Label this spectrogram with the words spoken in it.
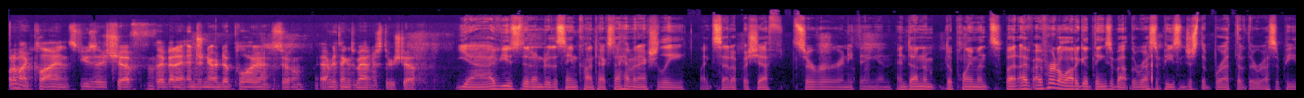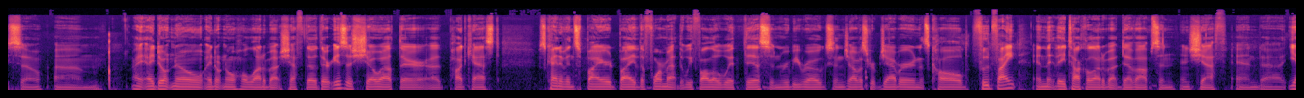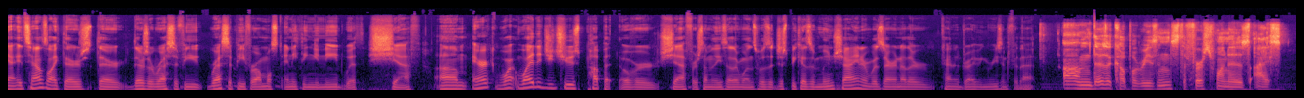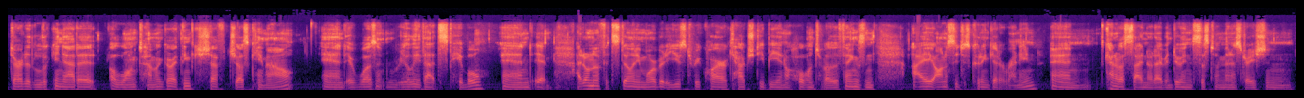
One of my clients uses Chef. They've got an Engine Yard deploy, so everything's managed through Chef. Yeah, I've used it under the same context. I haven't actually like set up a chef server or anything and, and done um, deployments, but I've, I've heard a lot of good things about the recipes and just the breadth of their recipes. So um, I, I don't know I don't know a whole lot about chef though. There is a show out there, a podcast. It's kind of inspired by the format that we follow with this and Ruby Rogues and JavaScript Jabber, and it's called Food Fight, and they, they talk a lot about DevOps and, and Chef. And uh, yeah, it sounds like there's there there's a recipe recipe for almost anything you need with Chef. Um, Eric, why, why did you choose Puppet over Chef or some of these other ones? Was it just because of Moonshine, or was there another kind of driving reason for that? Um, there's a couple reasons. The first one is I started looking at it a long time ago. I think Chef just came out, and it wasn't really that stable. And it, I don't know if it's still anymore, but it used to require CouchDB and a whole bunch of other things. And I honestly just couldn't get it running. And kind of a side note, I've been doing system administration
